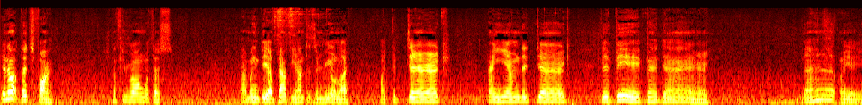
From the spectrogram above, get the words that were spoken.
You know what? That's fine. There's nothing wrong with this. I mean, they are bounty hunters in real life, like the Dirk. I am the Dirk, the big bad guy. Uh, oh yeah, yeah,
